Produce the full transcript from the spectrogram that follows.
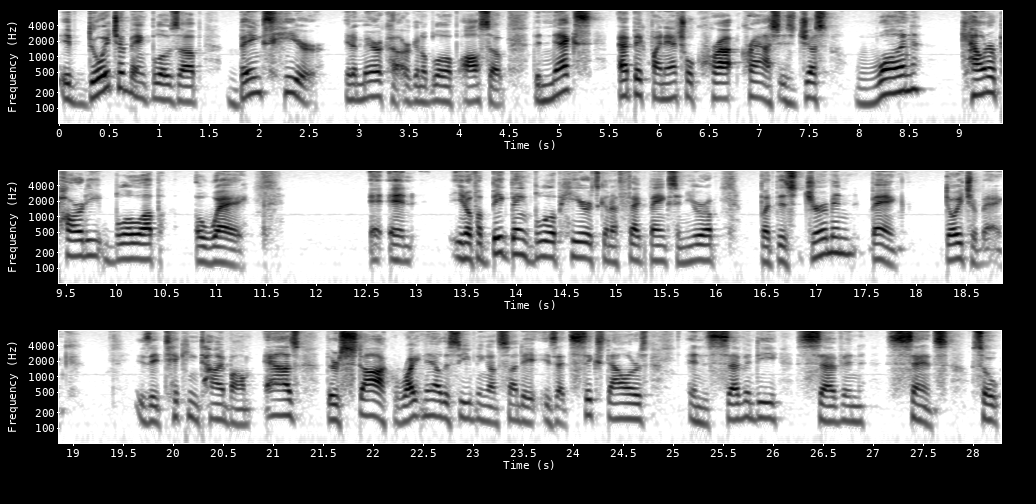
If Deutsche Bank blows up, banks here in America are going to blow up also. The next epic financial cra crash is just one counterparty blow up away. And, and, you know, if a big bank blew up here, it's going to affect banks in Europe. But this German bank, Deutsche Bank, is a ticking time bomb as their stock right now this evening on Sunday is at $6.77. So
